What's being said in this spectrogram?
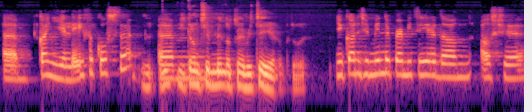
Ehm, kan je je leven kosten. Je, je, kan het je minder permitteren, bedoel je? Je kan het je minder permitteren dan als je,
